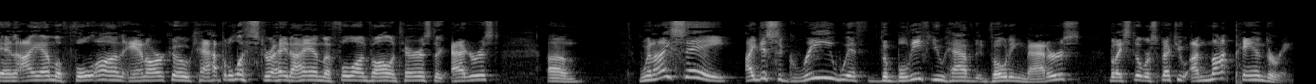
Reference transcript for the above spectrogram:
and I am a full on anarcho capitalist, right? I am a full on voluntarist, agorist. Um, when I say I disagree with the belief you have that voting matters, but I still respect you, I'm not pandering.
